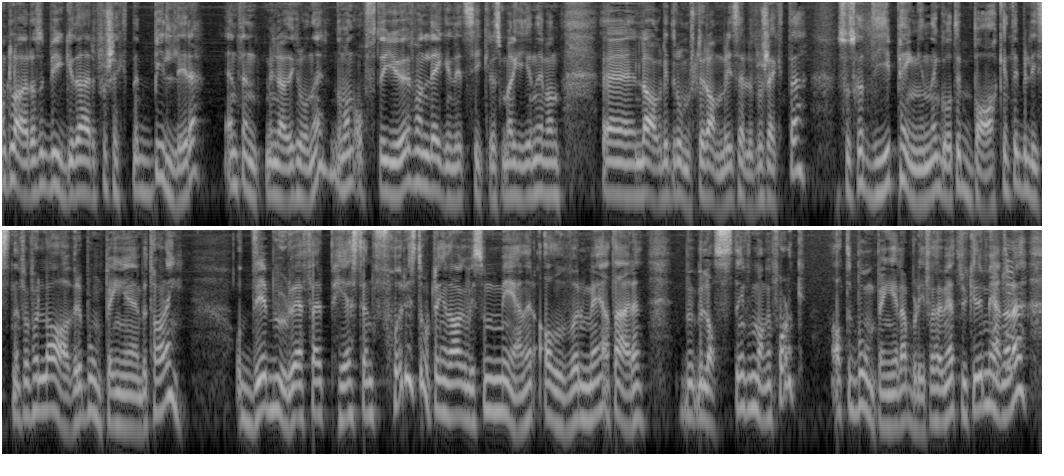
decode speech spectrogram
man klarer å bygge det her prosjektene billigere enn 15 milliarder kroner, når man ofte gjør, for man legger inn litt sikkerhetsmarginer, man eh, lager litt romslige rammer i selve prosjektet, så skal de pengene gå tilbake til bilistene for å få lavere bompengebetaling. Og Det burde jo Frp stemt for i Stortinget i dag, hvis de mener alvor med at det er en belastning for mange folk at bompengegjelda blir for høy. Men jeg tror ikke de mener okay. det.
